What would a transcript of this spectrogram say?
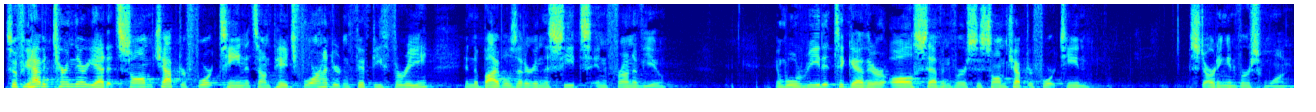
So if you haven't turned there yet, it's Psalm chapter 14. It's on page 453 in the Bibles that are in the seats in front of you. And we'll read it together, all seven verses. Psalm chapter 14, starting in verse 1.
